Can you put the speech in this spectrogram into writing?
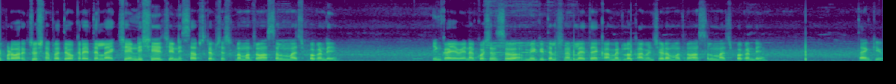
ఇప్పటివరకు చూసిన ప్రతి ఒక్కరైతే లైక్ చేయండి షేర్ చేయండి సబ్స్క్రైబ్ చేసుకోవడం మాత్రం అస్సలు మర్చిపోకండి. ఇంకా ఏవైనా క్వశ్చన్స్ మీకు తెలిసినట్లయితే కామెంట్లో కామెంట్ చేయడం మాత్రం అస్సలు మర్చిపోకండి. Thank you.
